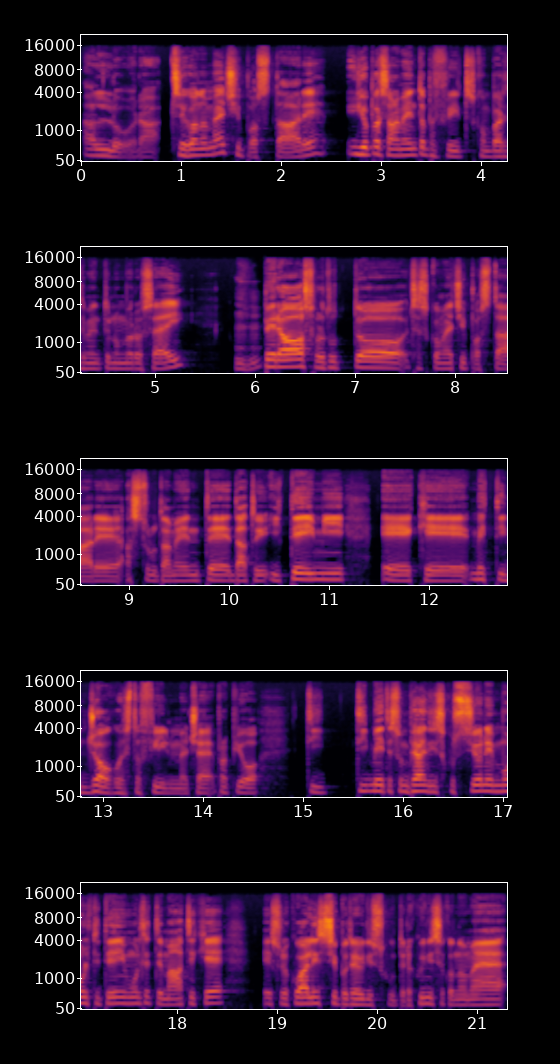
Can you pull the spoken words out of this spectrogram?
Allora, secondo me ci può stare. Io personalmente ho preferito scompartimento numero 6. Mm-hmm. Però soprattutto, cioè, secondo me ci può stare assolutamente, dato i, i temi eh, che mette in gioco questo film, cioè proprio ti, ti, mette su un piano di discussione molti temi, molte tematiche e sulle quali si potrebbe discutere. Quindi secondo me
